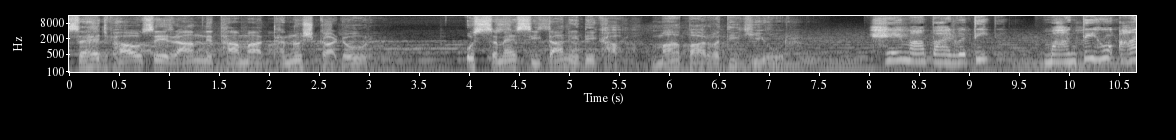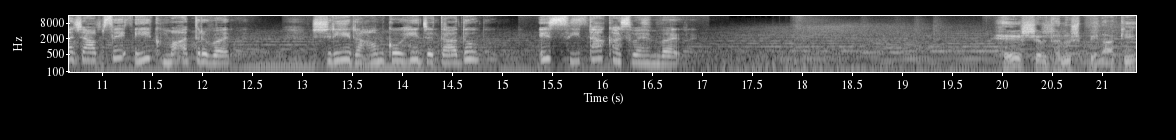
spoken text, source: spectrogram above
सहज भाव से राम ने थामा धनुष का डोर। उस समय सीता ने देखा माँ पार्वती की ओर। हे माँ पार्वती मांगती हूँ आज आपसे एक मात्र वर। श्री राम को ही जता दो इस सीता का स्वयंवर। हे शिव धनुष पिनाकी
